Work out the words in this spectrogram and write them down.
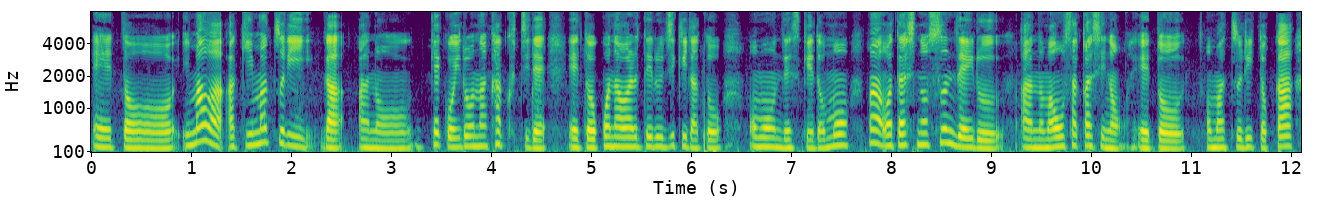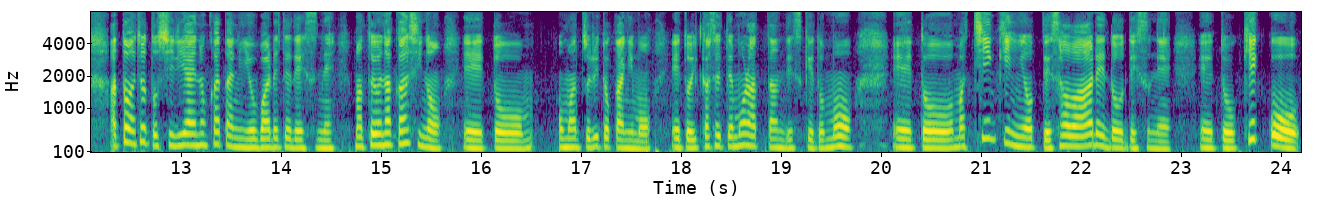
えっ、ー、と、今は秋祭りが、あの、結構いろんな各地で、えっ、ー、と、行われている時期だと思うんですけども、まあ、私の住んでいる、あの、まあ、大阪市の、えっ、ー、と、お祭りとか、あとはちょっと知り合いの方に呼ばれてですね、まあ、豊中市の、えっ、と、お祭りとかにも、えっ、と、行かせてもらったんですけども、えっ、と、まあ、地域によって差はあれどですね、えっ、と、結構、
